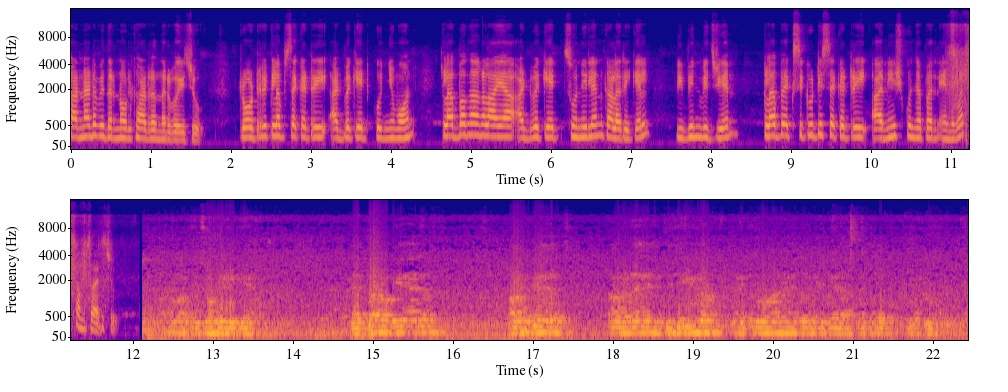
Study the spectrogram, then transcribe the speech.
കണ്ണട വിതരണോദ്ഘാടനം നിർവഹിച്ചു. Rotary club secretary advocate Kunjumon club അംഗങ്ങളായ advocate Sunilan Kalarikkal Vipin Vijayan club executive secretary Aneesh Kunjappan എന്നിവർ സംസാരിച്ചു. വർദ്ധിച്ചുകൊണ്ടിരിക്കുകയാണ് എത്ര നോക്കിയാലും അവർക്ക് അവരുടെ നിത്യജീവിതം നയിച്ചു പോകാനായിട്ട് വലിയ പ്രയാസങ്ങൾ നേരിടുന്നുണ്ട്.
